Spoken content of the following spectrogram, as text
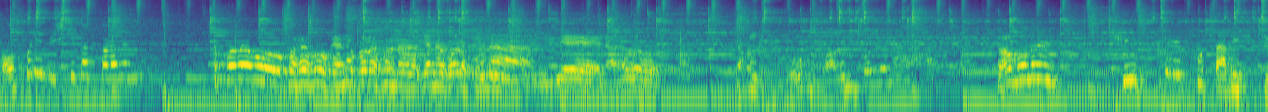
শহরে বৃষ্টিপাত করাবেন না? করাবো করাবো কেন করাবো না কেন করাবো না? বুঝলেন আরও যখন খুব গরম পড়ল না তখন ওই শীতে ফোঁটা বৃষ্টি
